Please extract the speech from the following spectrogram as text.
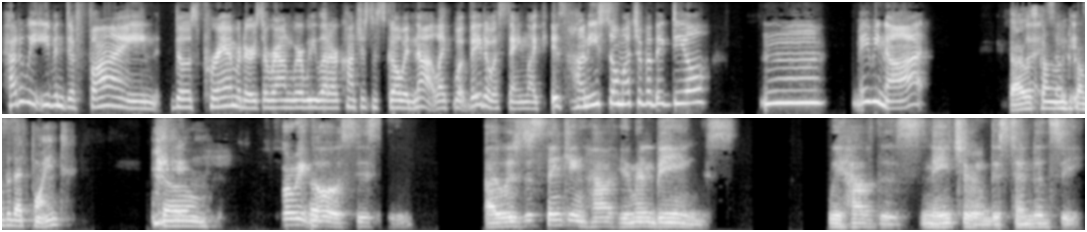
how do we even define those parameters around where we let our consciousness go and not? Like what Veda was saying, like, is honey so much of a big deal? Mm, maybe not. I was coming so to come to that point. So before we go, sis, I was just thinking how human beings we have this nature and this tendency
